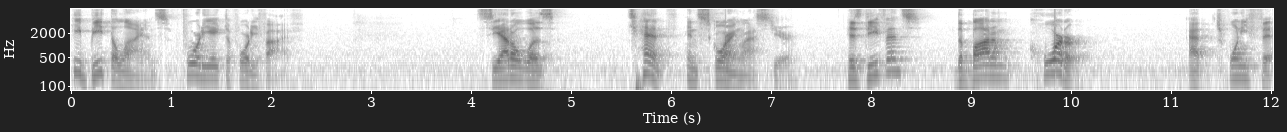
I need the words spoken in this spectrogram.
he beat the Lions 48 to 45. Seattle was 10th in scoring last year. His defense, the bottom quarter at 25th.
